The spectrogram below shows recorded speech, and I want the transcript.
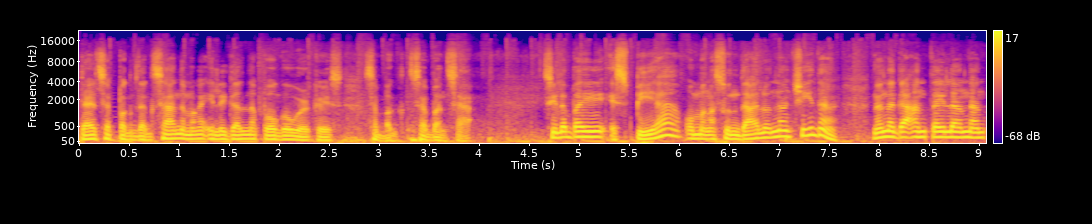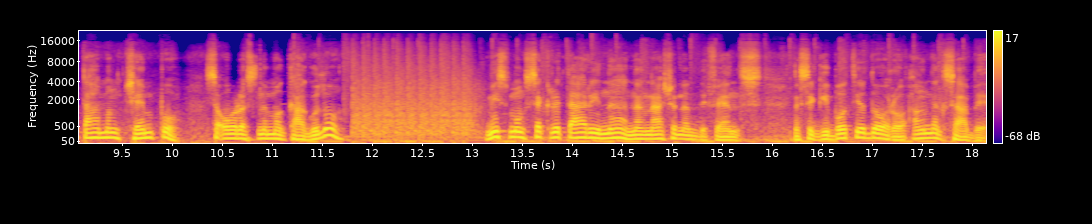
dahil sa pagdagsa ng mga illegal na pogo workers sa, bag- sa bansa. Sila ba'y espiya o mga sundalo ng China na nagaantay lang ng tamang tiyempo sa oras na magkagulo? Mismong sekretary na ng National Defense na si Gibo Teodoro ang nagsabi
